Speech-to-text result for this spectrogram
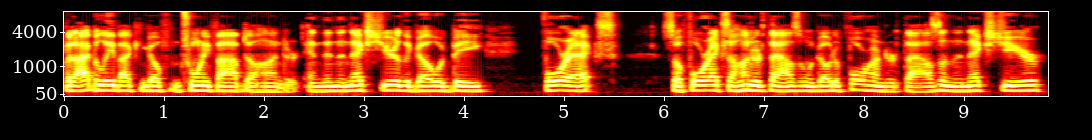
but I believe I can go from 25 to 100. And then the next year the goal would be 4x. So 4x 100,000 would go to 400,000. The next year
